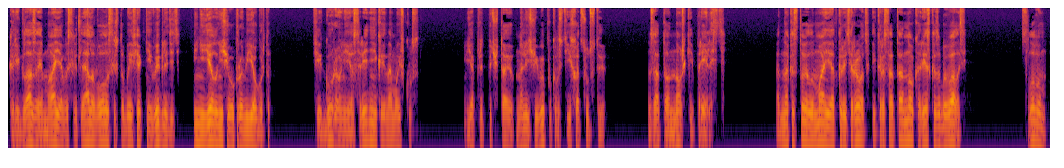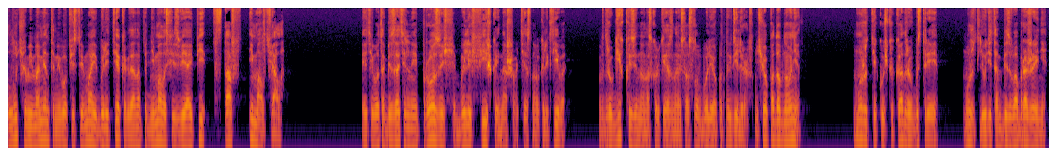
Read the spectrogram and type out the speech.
Кореглазая Майя высветляла волосы, чтобы эффектнее выглядеть, и не ела ничего, кроме йогуртов. Фигура у нее средненькая на мой вкус. Я предпочитаю наличие выпуклости их отсутствию. Зато ножки — прелесть. Однако стоило Майе открыть рот, и красота ног резко забывалась. Словом, лучшими моментами в обществе Майи были те, когда она поднималась из VIP, встав и молчала. Эти вот обязательные прозвища были фишкой нашего тесного коллектива. В других казино, насколько я знаю, со слов более опытных дилеров, ничего подобного нет. Может, текучка кадров быстрее, может, люди там без воображения.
